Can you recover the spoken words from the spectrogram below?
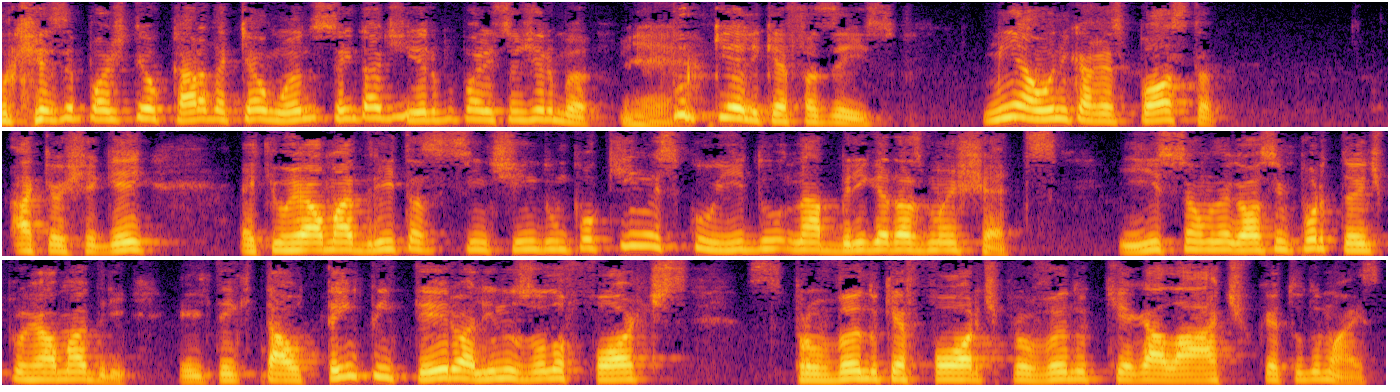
porque você pode ter o cara daqui a um ano sem dar dinheiro para o Paris Saint-Germain. É. Por que ele quer fazer isso? Minha única resposta a que eu cheguei é que o Real Madrid está se sentindo um pouquinho excluído na briga das manchetes. E isso é um negócio importante para o Real Madrid. Ele tem que estar tá o tempo inteiro ali nos holofortes, provando que é forte, provando que é galáctico, que é tudo mais.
